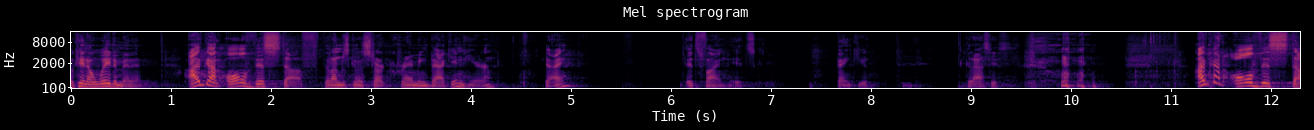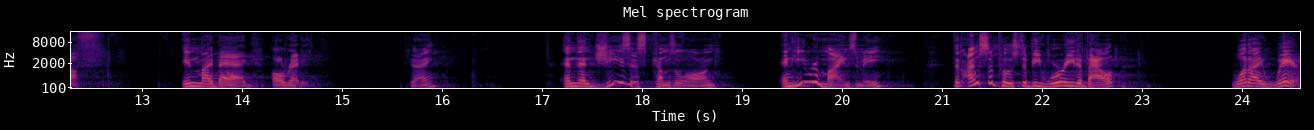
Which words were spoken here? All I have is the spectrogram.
Okay, now wait a minute. I've got all this stuff that I'm just going to start cramming back in here, okay? It's fine. It's thank you. Gracias. I've got all this stuff in my bag already. Okay? And then Jesus comes along and he reminds me that I'm supposed to be worried about what I wear,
